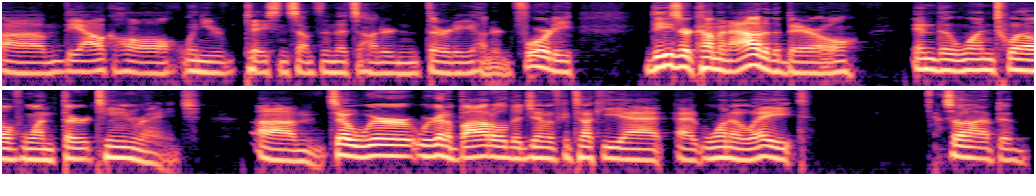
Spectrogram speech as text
um, the alcohol when you're tasting something that's 130, 140. These are coming out of the barrel in the 112, 113 range. Um, so we're we're going to bottle the Gem of Kentucky at at 108, so I don't have to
